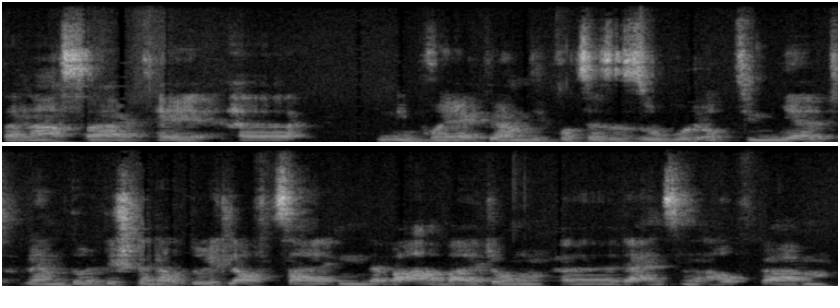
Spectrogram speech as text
danach sagt, hey, äh, in dem Projekt, wir haben die Prozesse so gut optimiert, wir haben deutlich schnellere Durchlaufzeiten der Bearbeitung äh, der einzelnen Aufgaben,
